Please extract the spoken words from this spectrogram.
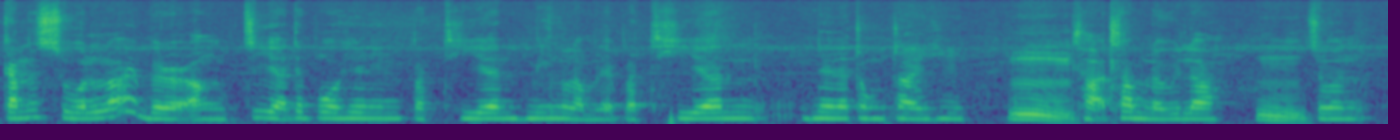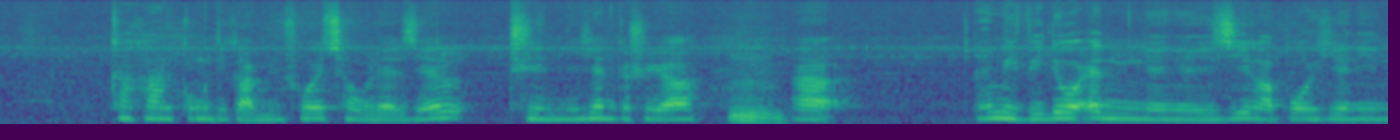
kan sual lai ber ang chi ate po hian in pathian ming lam le pathian ne na tong tai hi. Thla thlam lovila um chun kha khan kong di ka min roi chho le zel thin ni hian ka hria. Um a hemi video en nge nge zinga po hian in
